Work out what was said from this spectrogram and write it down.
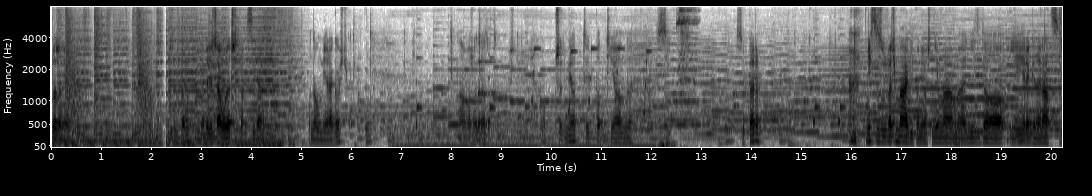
wrażenie. Super. Ja będzie trzeba uleczyć trochę Sida. Ona umiera gość. No, może od razu to właśnie. Przedmioty, potion, seed. Super. Nie chcę zużywać magii, ponieważ nie mam nic do jej regeneracji.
